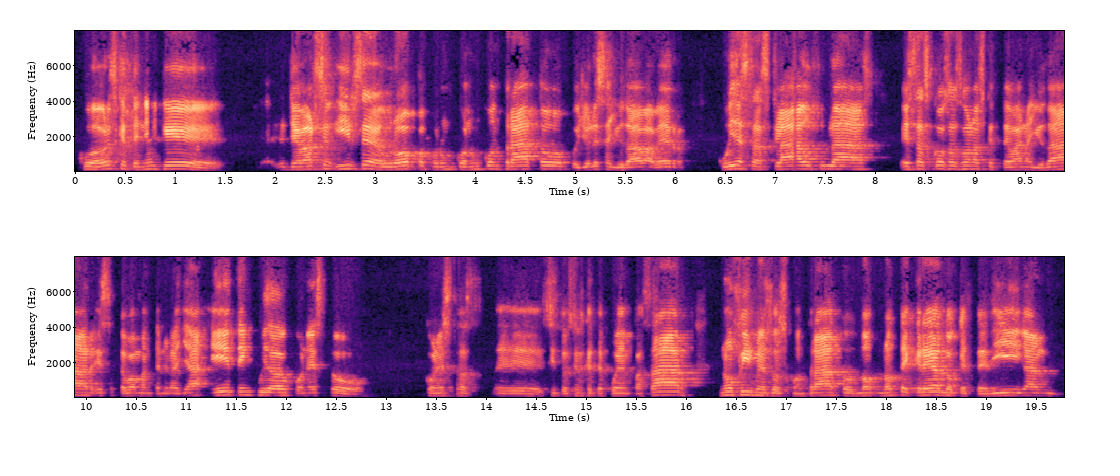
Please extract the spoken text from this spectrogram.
Jugadores que tenían que llevarse, irse a Europa por un, con un contrato, pues yo les ayudaba a ver, cuida estas cláusulas, estas cosas son las que te van a ayudar, esto te va a mantener allá, eh, ten cuidado con esto, con estas eh, situaciones que te pueden pasar, no firmes los contratos, no, no te creas lo que te digan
